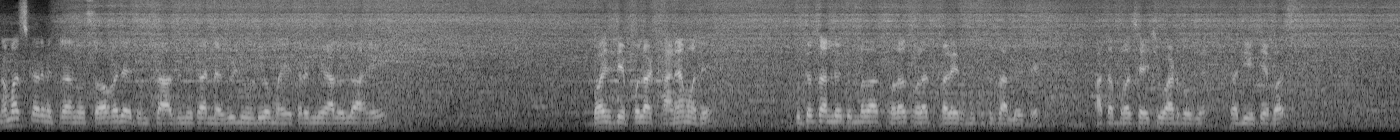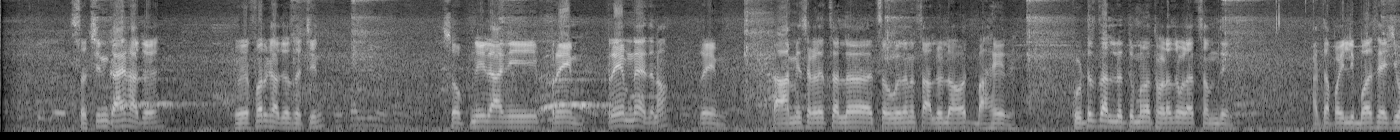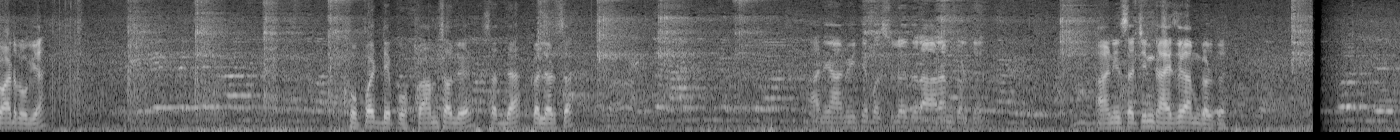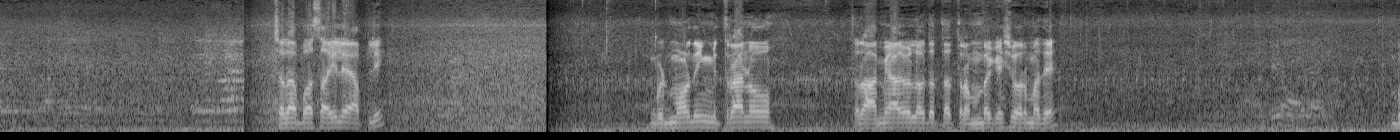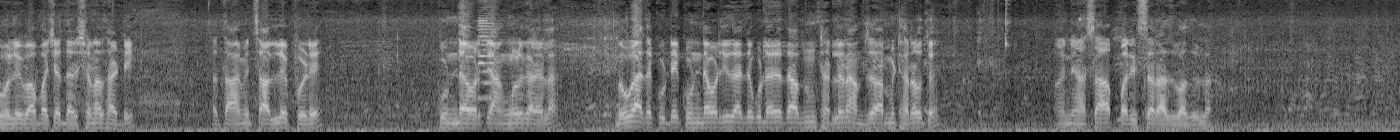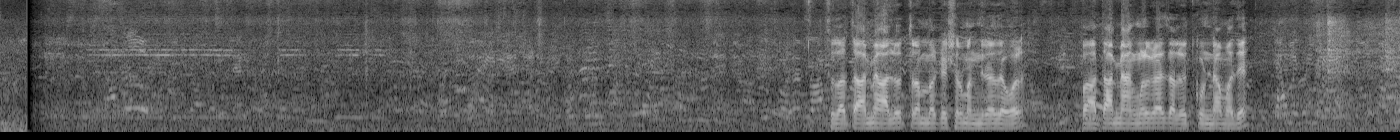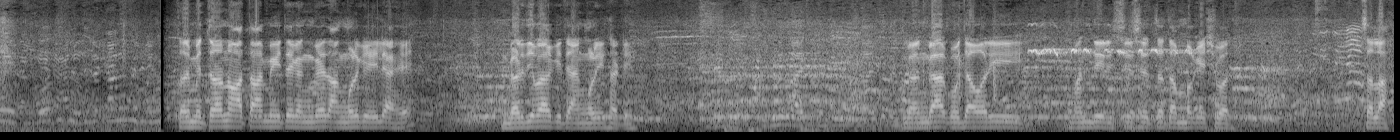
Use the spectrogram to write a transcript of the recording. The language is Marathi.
नमस्कार मित्रांनो स्वागत आहे तुमचं. अजून एका नवीन व्हिडिओमध्ये तर मी आलेलो आहे बस डेपोला ठाण्यामध्ये. कुठं चाललो आहे तुम्हाला थोडा थोड्यात कळेल मी कुठं चाललो आहे ते. आता बस यायची वाट बघूया. कधी येते बस? सचिन काय खातोय? वेफर खातोय सचिन. स्वप्नील आणि प्रेम. प्रेम नाही येतं नाव? प्रेम. तर आम्ही सगळे चाललं चौघजणं चाललेलो आहोत बाहेर. कुठं चाललो तुम्हाला थोड्या थोड्यात समजेल. आता पहिली बस यायची वाट बघूया. खोपट डेपो काम चालू आहे सध्या कलरचं. आणि आम्ही इथे बसलो जरा आराम करतोय. आणि सचिन खायचं काम करतोय. चला बस आली आहे आपली. गुड मॉर्निंग मित्रांनो. तर आम्ही आलेलो आहोत आता त्र्यंबकेश्वरमध्ये. भोलेबाबाच्या दर्शनासाठी. आता आम्ही चाललो आहे पुढे. कुंडावरती आंघोळ करायला. बघू आता कुठे कुंडावरती जायचं कुठे जायचं अजून ठरलं ना आमचं आम्ही ठरवतोय. आणि असा परिसर आजूबाजूला चला आता आम्ही आलो त्र्यंबकेश्वर मंदिराजवळ. पण आता आम्ही आंघोळ करायला चालू आहेत कुंडामध्ये. तर मित्रांनो आता आम्ही इथे गंगेत आंघोळ केलेली आहे. गर्दी बघा किती आंघोळीसाठी. गंगा गोदावरी मंदिर श्री त्र्यंबकेश्वर. चला.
